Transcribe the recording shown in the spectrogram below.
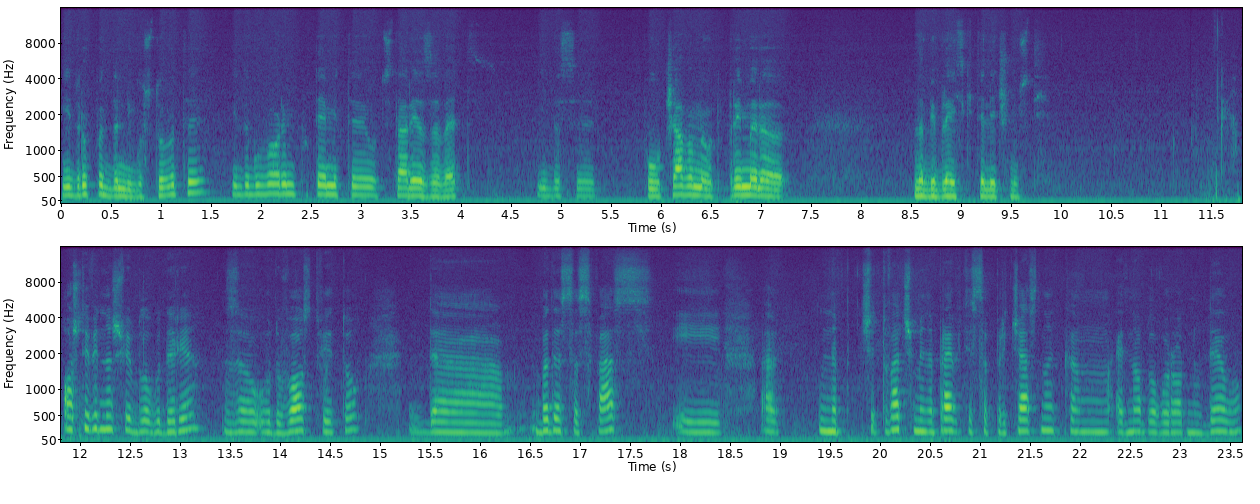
и друг път да ни гостувате и да говорим по темите от Стария Завет и да се получаваме от примера на библейските личности. Още веднъж ви благодаря за удоволствието да бъда с вас и че това, че ме направихте съпричастна към едно благородно дело.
